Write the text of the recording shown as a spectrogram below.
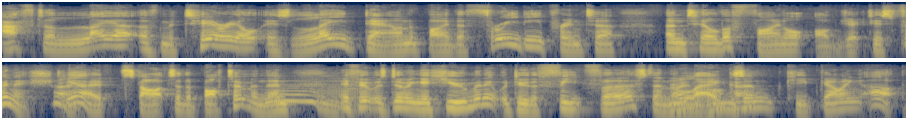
after layer of material is laid down by the 3D printer until the final object is finished. Yeah, it starts at the bottom, and then hmm. if it was doing a human, it would do the feet first and the. Right, legs okay. and keep going up.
